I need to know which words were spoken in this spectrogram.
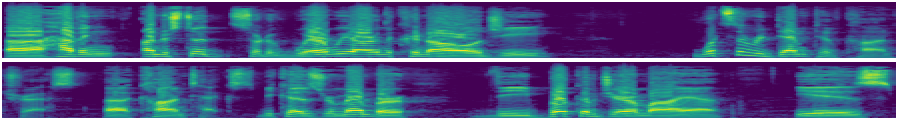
uh, having understood sort of where we are in the chronology, what's the redemptive contrast, uh, context? Because remember, the book of Jeremiah is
